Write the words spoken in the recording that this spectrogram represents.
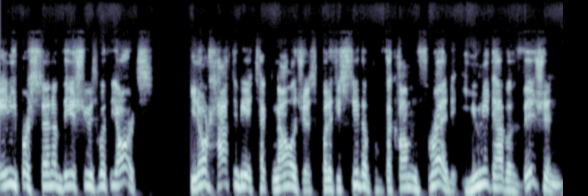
80% of the issues with the arts. You don't have to be a technologist, but if you see the, the common thread, you need to have a vision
